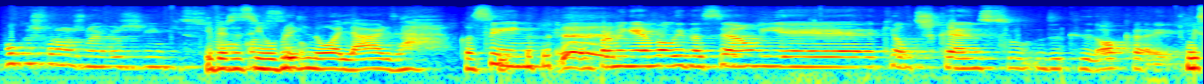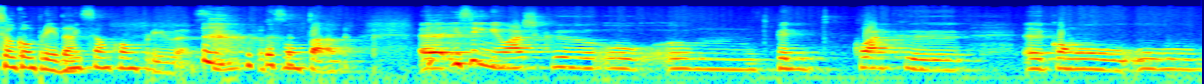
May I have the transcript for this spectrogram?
Poucas foram as noivas em que isso E vês assim o brilho no olhar e ah, consegui. Sim, eh, para mim é a validação e é aquele descanso de que, ok, Missão cumprida. missão cumprida, sim, resultado. Eh, e sim, eu acho que o, um, depende, claro que eh, com o,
